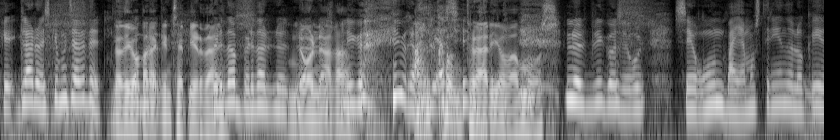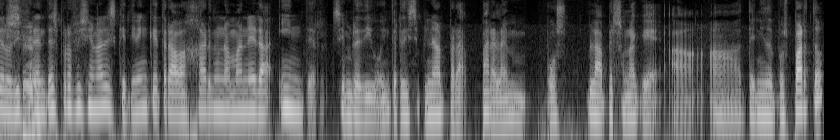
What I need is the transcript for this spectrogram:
Que, claro, es que muchas veces... Lo digo para quien se pierda, ¿eh? Perdón, perdón. lo- No, lo- lo nada. Gracias. Al contrario, vamos. Lo explico según, según vayamos teniendo el ok de los Sí. diferentes profesionales que tienen que trabajar de una manera inter, siempre digo, interdisciplinar para, para la, em- pos- la persona que ha, ha tenido posparto,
